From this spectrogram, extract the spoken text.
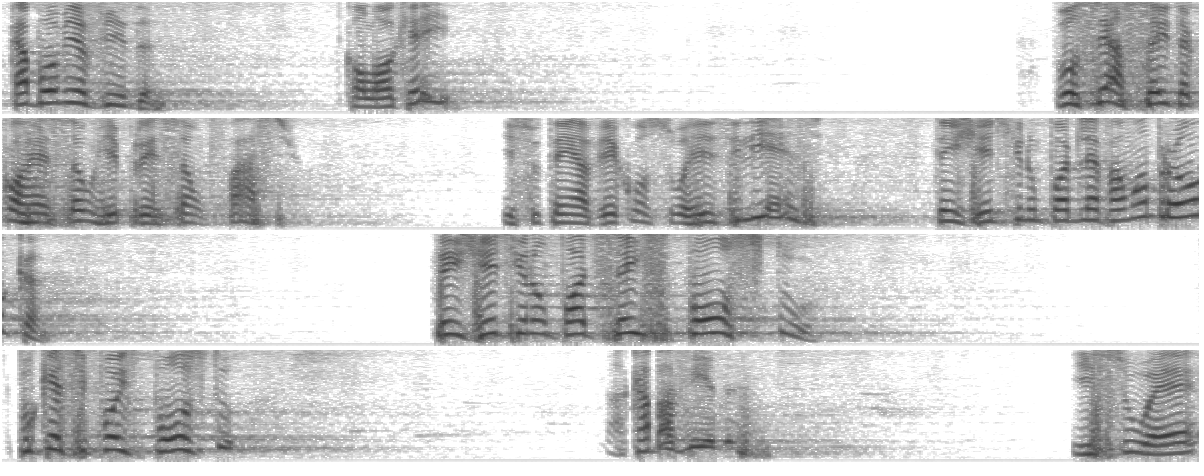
acabou minha vida. Coloque aí. Você aceita correção e repreensão fácil? Isso tem a ver com sua resiliência. Tem gente que não pode levar uma bronca. Tem gente que não pode ser exposto. Porque se for exposto, acaba a vida. Isso é,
